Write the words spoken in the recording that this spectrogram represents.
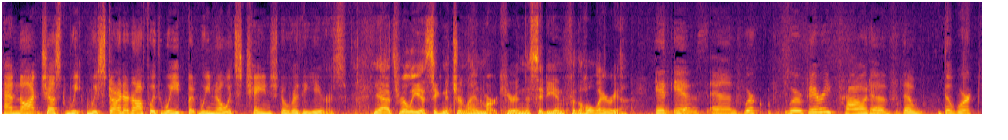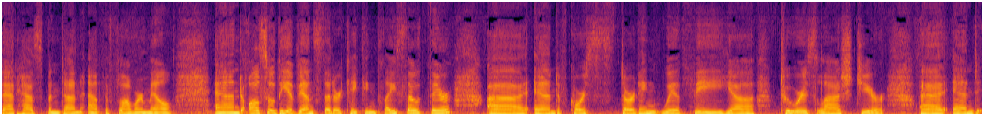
and not just wheat. We started off with wheat, but we know it's changed over the years. Yeah, it's really a signature landmark here in the city and for the whole area. It is, and we're we're very proud of the the work that has been done at the flour mill, and also the events that are taking place out there, uh, and of course starting with the uh, tours last year, uh, and.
